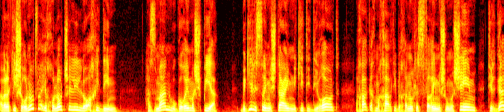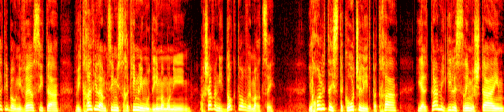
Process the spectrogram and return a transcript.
אבל הכישרונות והיכולות שלי לא אחידים. הזמן הוא גורם משפיע. בגיל 22 ניקיתי דירות, אחר כך מכרתי בחנות לספרים משומשים, תרגלתי באוניברסיטה והתחלתי להמציא משחקים לימודיים המוניים. עכשיו אני דוקטור ומרצה. יכולת ההשתכרות שלי התפתחה, היא עלתה מגיל 22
